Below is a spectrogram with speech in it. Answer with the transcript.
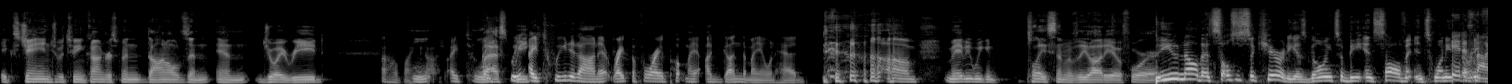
exchange between Congressman Donalds and and Joy Reid. Oh my gosh! I, t- last I, tweet- week- I tweeted on it right before I put my a gun to my own head. um, maybe we can play some of the audio for it. Do you know that Social Security is going to be insolvent in 2035? It is not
